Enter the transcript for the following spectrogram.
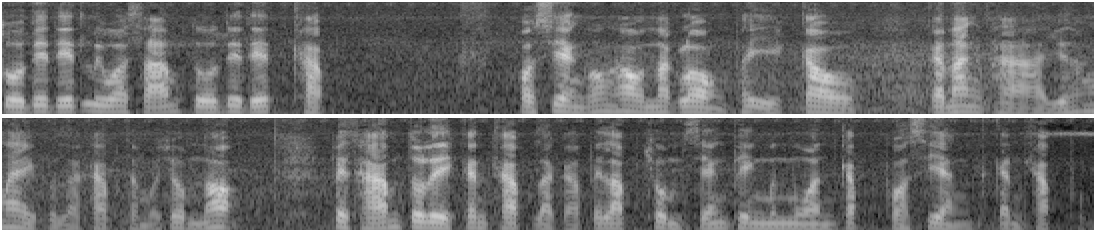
ตัวเด็ดๆหรือว่าสามตัวเด็ดๆครับพอเสียงของเฮานักร้องพระเอกเก่าก็นั่งถ่าอยู่ข้างในพุ่นละครับท่านผู้ชมเนาะไปถามตัวเลขกันครับแล้วก็ไปรับชมเสียงเพลงมวลๆกับพอเสียงกันครับผม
